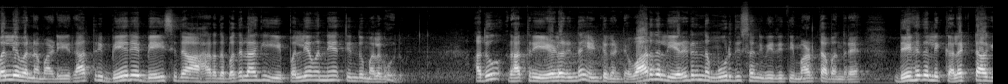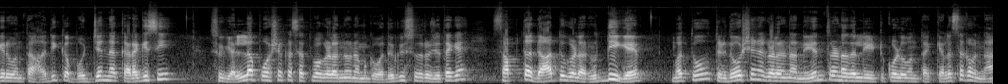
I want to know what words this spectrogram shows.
ಪಲ್ಯವನ್ನು ಮಾಡಿ ರಾತ್ರಿ ಬೇರೆ ಬೇಯಿಸಿದ ಆಹಾರದ ಬದಲಾಗಿ ಈ ಪಲ್ಯವನ್ನೇ ತಿಂದು ಮಲಗೋದು ಅದು ರಾತ್ರಿ ಏಳರಿಂದ ಎಂಟು ಗಂಟೆ, ವಾರದಲ್ಲಿ ಎರಡರಿಂದ ಮೂರು ದಿವಸ ನೀವು ಈ ರೀತಿ ಮಾಡ್ತಾ ಬಂದರೆ ದೇಹದಲ್ಲಿ ಕಲೆಕ್ಟ್ ಆಗಿರುವಂಥ ಅಧಿಕ ಬೊಜ್ಜನ್ನು ಕರಗಿಸಿ, ಸೊ ಎಲ್ಲ ಪೋಷಕ ಸತ್ವಗಳನ್ನು ನಮಗೆ ಒದಗಿಸೋದ್ರ ಜೊತೆಗೆ ಸಪ್ತ ಧಾತುಗಳ ವೃದ್ಧಿಗೆ ಮತ್ತು ತ್ರಿದೋಷಣಗಳನ್ನು ನಿಯಂತ್ರಣದಲ್ಲಿ ಇಟ್ಟುಕೊಳ್ಳುವಂಥ ಕೆಲಸವನ್ನು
